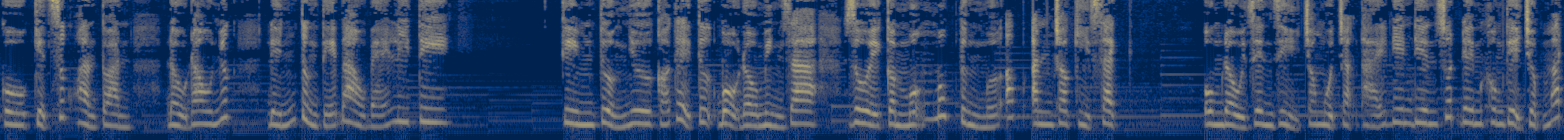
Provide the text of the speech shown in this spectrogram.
Cô kiệt sức hoàn toàn, đầu đau nhức đến từng tế bào bé li ti. Kim tưởng như có thể tự bổ đầu mình ra rồi cầm muỗng múc từng mớ ốc ăn cho kỳ sạch ôm đầu rên rỉ trong một trạng thái điên điên suốt đêm không thể chợp mắt.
